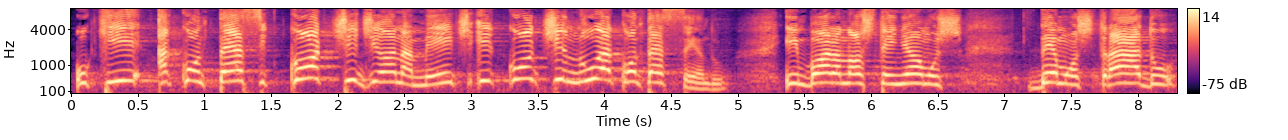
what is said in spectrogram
O que acontece cotidianamente e continua acontecendo. Embora nós tenhamos demonstrado,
